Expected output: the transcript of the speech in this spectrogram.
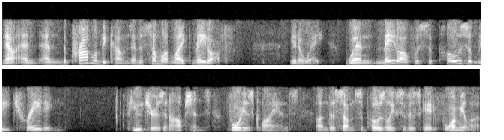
Now, and, and the problem becomes, and it's somewhat like Madoff in a way, when Madoff was supposedly trading futures and options for his clients under some supposedly sophisticated formula,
